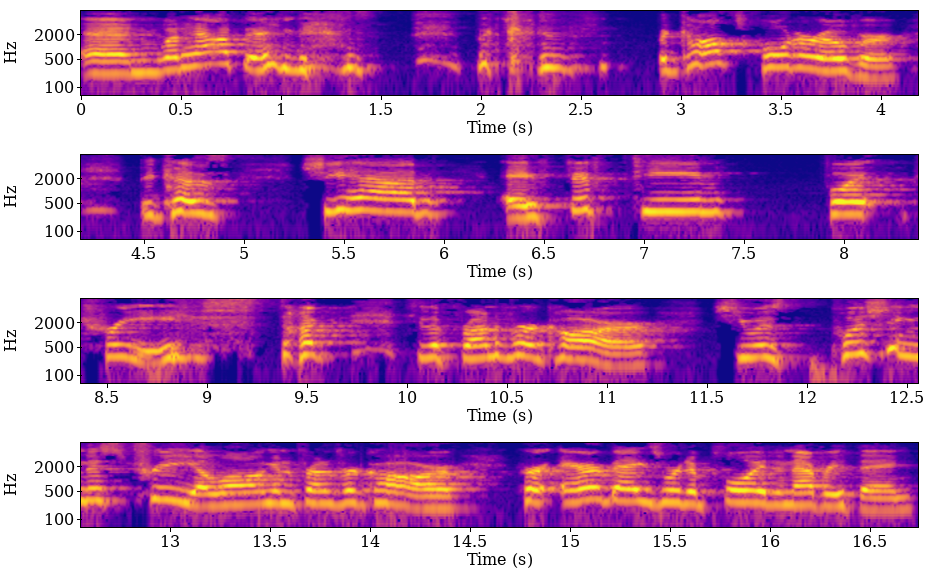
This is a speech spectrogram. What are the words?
and what happened is the, the cops pulled her over because she had a 15 foot tree stuck to the front of her car. She was pushing this tree along in front of her car. Her airbags were deployed and everything.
